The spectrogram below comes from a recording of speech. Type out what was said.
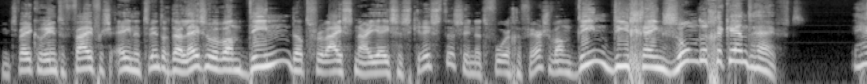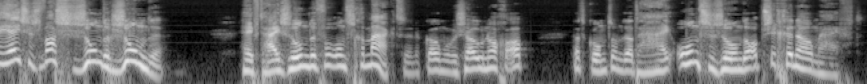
In 2 Korinthe 5 vers 21, daar lezen we, want dien, dat verwijst naar Jezus Christus in het vorige vers, want dien die geen zonde gekend heeft. De Heer Jezus was zonder zonde. Heeft Hij zonde voor ons gemaakt? Daar komen we zo nog op. Dat komt omdat Hij onze zonde op zich genomen heeft.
